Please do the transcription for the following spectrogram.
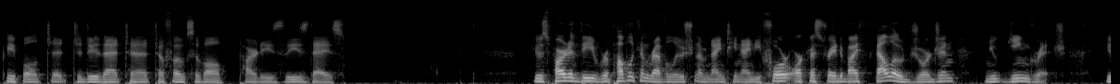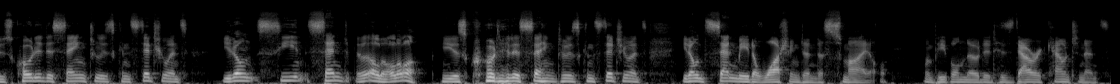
people to, to do that to, to folks of all parties these days? He was part of the Republican Revolution of 1994, orchestrated by fellow Georgian Newt Gingrich. He was quoted as saying to his constituents, You don't see, send. He is quoted as saying to his constituents, You don't send me to Washington to smile, when people noted his dour countenance.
